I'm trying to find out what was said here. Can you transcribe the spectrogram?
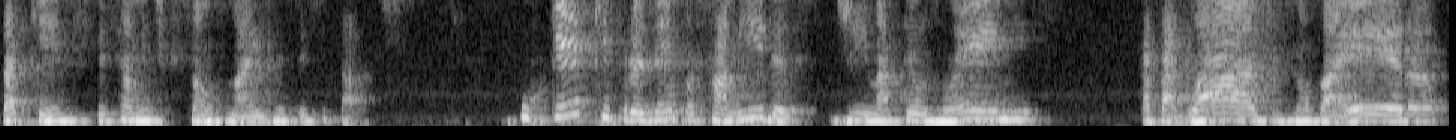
daqueles, especialmente, que são os mais necessitados. Por que que, por exemplo, as famílias de Mateus Lemes, Cataguases, Nova Era,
